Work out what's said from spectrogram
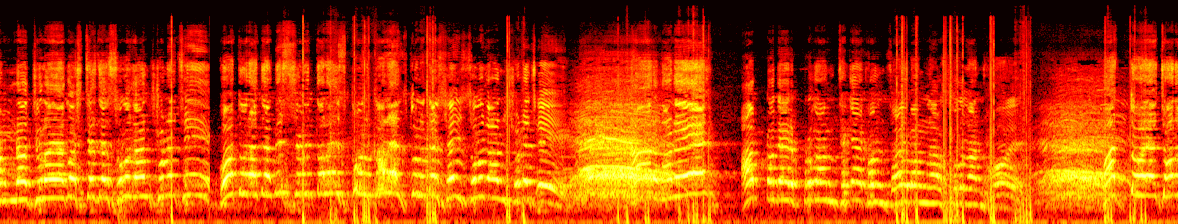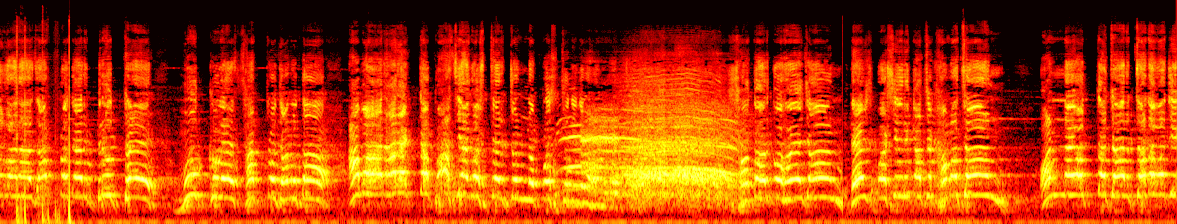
আমরা জুলাই আগস্টে যে স্লোগান শুনেছি, গত রাতে বিশ্ববিদ্যালয়, স্কুল কলেজগুলোতে সেই স্লোগান শুনেছি তার মানে প্রোগ্রাম থেকে এখন জয় বাংলার স্লোগান হয়। বাধ্য হয়ে জনগণ আজ আপনাদের বিরুদ্ধে মুখ খুলে ছাত্র জনতা আবার আরেকটা পাঁচই আগস্টের জন্য প্রস্তুতি গ্রহণ করছে। সতর্ক হয়ে যান, দেশবাসীর কাছে ক্ষমা চান, অন্যায়, অত্যাচার, চাঁদাবাজি,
